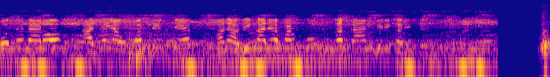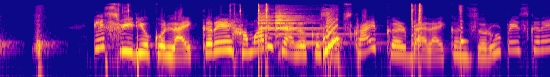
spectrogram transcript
હોદ્દેદારો આજે અહીંયા ઉપસ્થિત છે અને અધિકારીઓ પણ ખૂબ સુંદર કામગીરી કરી છે इस वीडियो को लाइक करें हमारे चैनल को सब्सक्राइब कर बेल आइकन ज़रूर प्रेस करें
